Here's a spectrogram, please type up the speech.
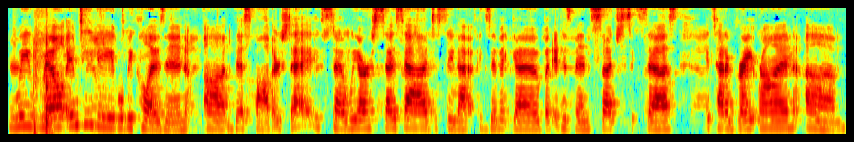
We will, MTV will be closing uh, this Father's Day. So we are so sad to see that exhibit go, but it has been such success. It's had a great run. Um,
